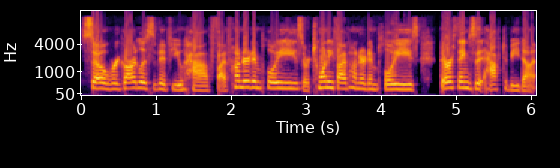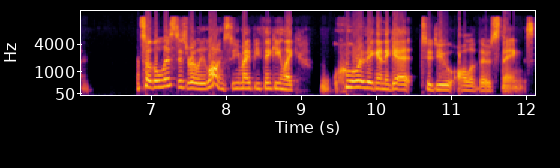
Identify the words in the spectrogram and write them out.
So regardless of if you have 500 employees or 2,500 employees, there are things that have to be done. So the list is really long. So you might be thinking like, who are they going to get to do all of those things?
